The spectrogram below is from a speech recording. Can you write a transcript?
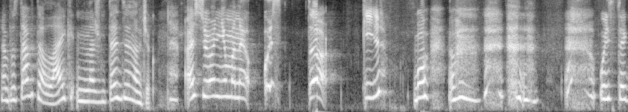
не поставте лайк і не нажмете дзвіночок. А сьогодні в мене ось такі. Бо... ось, так...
